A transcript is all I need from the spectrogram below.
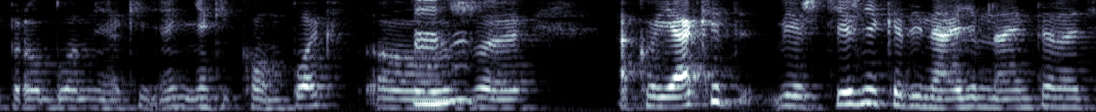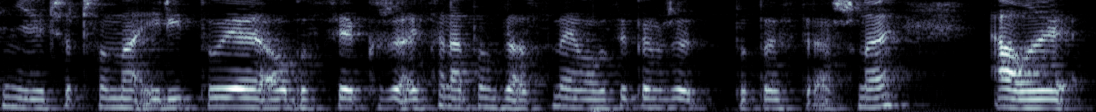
problém, nejaký, nejaký komplex, mm-hmm. že ako ja keď, vieš, tiež niekedy nájdem na internete niečo, čo ma irituje, alebo si akože aj sa na tom zasmejem, alebo si poviem, že toto je strašné, ale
